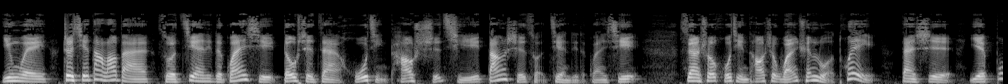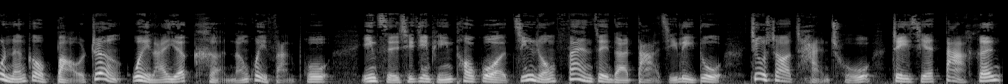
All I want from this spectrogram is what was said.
因为这些大老板所建立的关系，都是在胡锦涛时期当时所建立的关系。虽然说胡锦涛是完全裸退。但是也不能够保证未来也可能会反扑，因此，习近平透过金融犯罪的打击力度，就是要铲除这些大亨。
